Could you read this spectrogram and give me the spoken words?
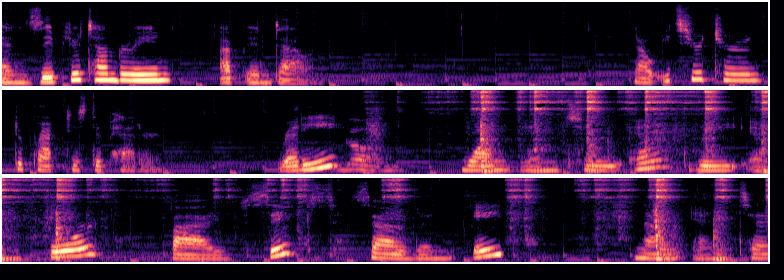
and zip your tambourine up and down. Now it's your turn to practice the pattern. Ready? Go. 1 and 2 and 3 and 4, 5, 6, 7, 8, 9 and 10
